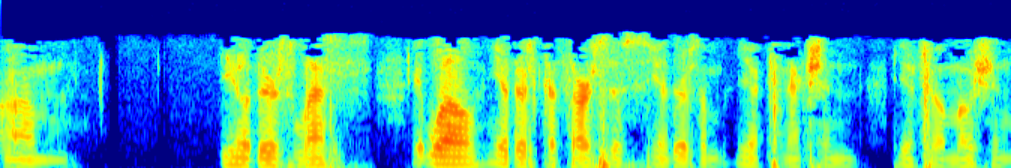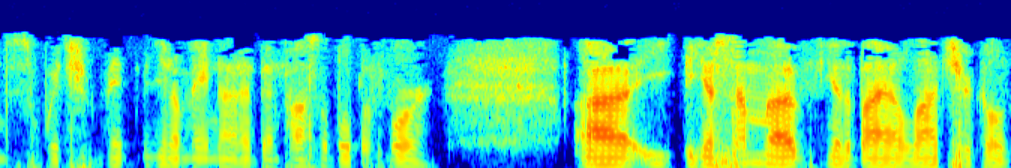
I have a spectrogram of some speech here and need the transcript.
Um, you know, there's less. Well, you know, there's catharsis. You know, there's a you know connection you know to emotions which may, you know may not have been possible before. Uh, you know, some of you know the biological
